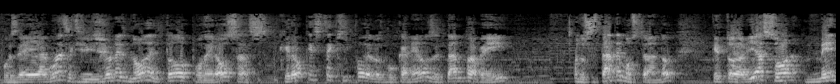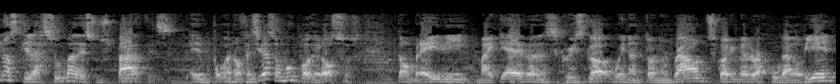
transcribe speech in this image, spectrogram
pues de algunas exhibiciones no del todo poderosas. Creo que este equipo de los Bucaneros de Tampa Bay nos están demostrando que todavía son menos que la suma de sus partes. En, en ofensiva son muy poderosos. Tom Brady, Mike Evans, Chris Godwin, Antonio Brown, Scotty Miller ha jugado bien,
